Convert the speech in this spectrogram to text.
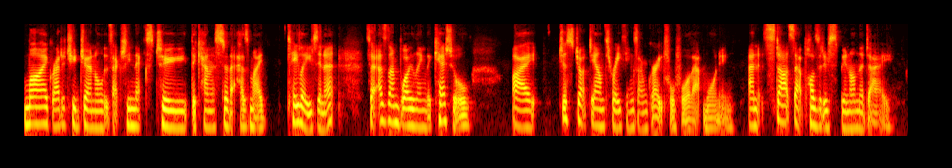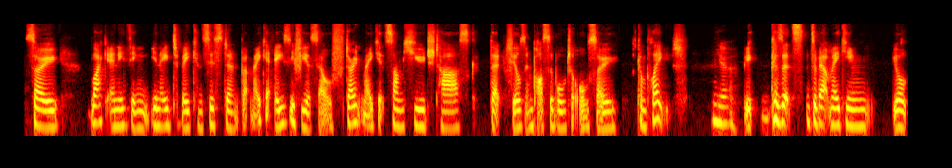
my gratitude journal is actually next to the canister that has my tea leaves in it. So as I'm boiling the kettle, I just jot down three things I'm grateful for that morning. And it starts that positive spin on the day. So, like anything, you need to be consistent, but make it easy for yourself. Don't make it some huge task that feels impossible to also complete. Yeah. Because it's it's about making your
